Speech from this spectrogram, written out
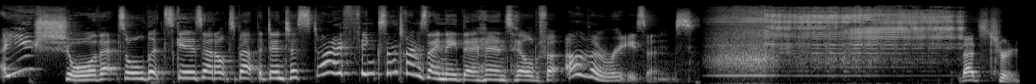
Are you sure that's all that scares adults about the dentist? I think sometimes they need their hands held for other reasons. That's true.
